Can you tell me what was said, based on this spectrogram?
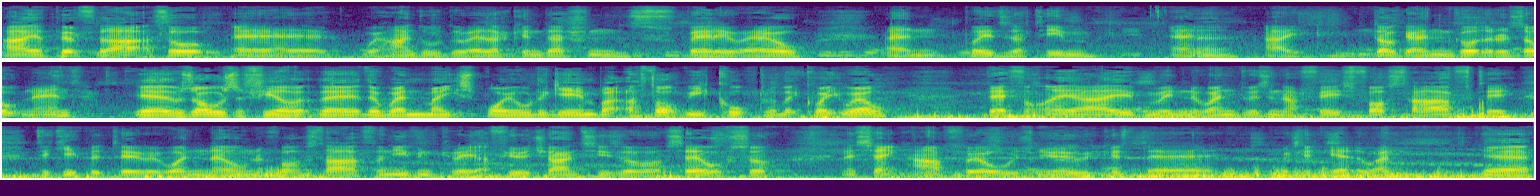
aye, I put for that. I thought uh, we handled the weather conditions very well and played as a team. And yeah. I dug in, got the result in the end. Yeah, there was always a fear that the, the wind might spoil the game, but I thought we coped with it quite well. Definitely, I mean the wind was in our face first half to, to keep it to one 0 in the first half and even create a few chances of ourselves. So in the second half, we always knew we could uh, we could get the win. Yeah,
